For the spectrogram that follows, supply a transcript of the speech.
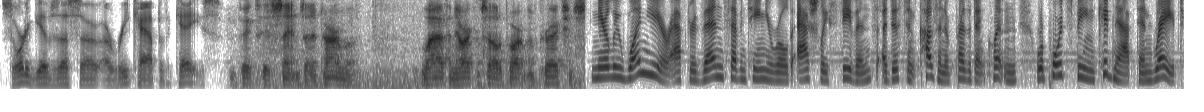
sort of gives us a, a recap of the case. and fix his sentence in a term of life in the Arkansas Department of Corrections. Nearly one year after then 17 year old Ashley Stevens, a distant cousin of President Clinton, reports being kidnapped and raped,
